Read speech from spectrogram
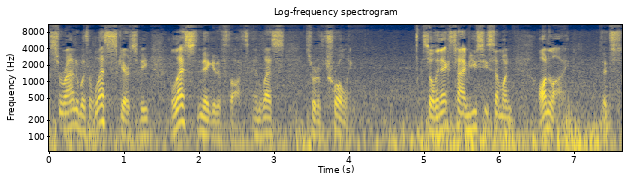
surrounded with less scarcity, less negative thoughts, and less sort of trolling. So the next time you see someone online that's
